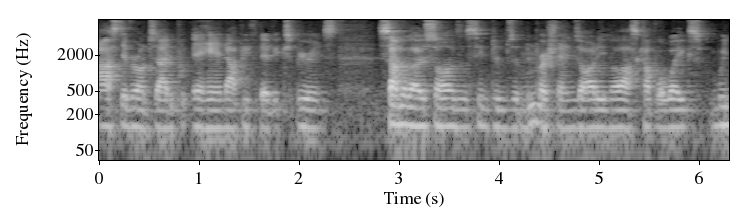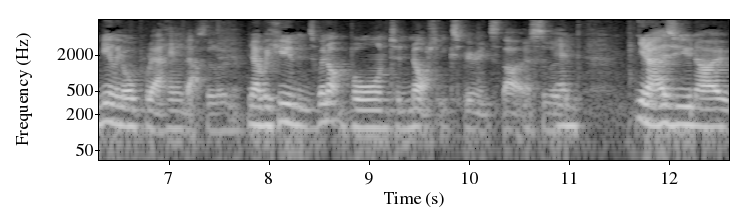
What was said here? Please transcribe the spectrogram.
asked everyone today to put their hand up if they've experienced some of those signs and symptoms of Mm. depression, anxiety in the last couple of weeks, we nearly all put our hand up. absolutely. You know, we're humans. We're not born to not experience those. Absolutely. And, you know, as you know,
